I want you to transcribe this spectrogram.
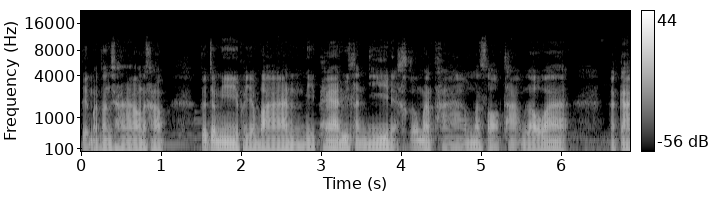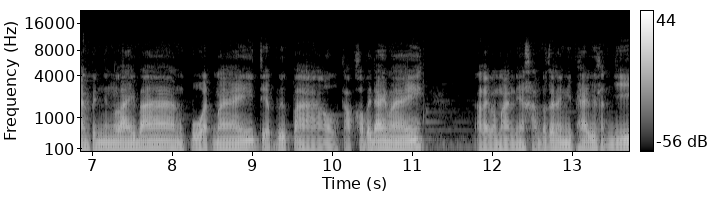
ตื่นมาตอนเช้านะครับ ก็จะมีพยาบาล มีแพทย์วิสัญญีเนี่ยเขาก็มาถามมาสอบถามเราว่า อาการเป็นยังไงบ้าง ปวดไหมเจ็บหรือเปล่า กลับเข้าไปได้ไหมอะไรประมาณนี้ครับ แล้วก็จะมีแพทย์วิสัญญี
